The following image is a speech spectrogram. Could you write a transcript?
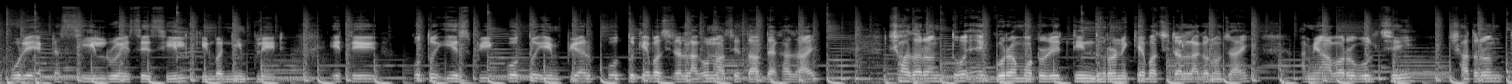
উপরে একটা সিল রয়েছে, সিল কিংবা নিম প্লেট। এতে কত এসপি কত এম্পিয়ার কত ক্যাপাসিটার লাগানো আছে তা দেখা যায়। সাধারণত এক গোড়া মোটরে তিন ধরনের ক্যাপাসিটার লাগানো যায়। আমি আবারও বলছি, সাধারণত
